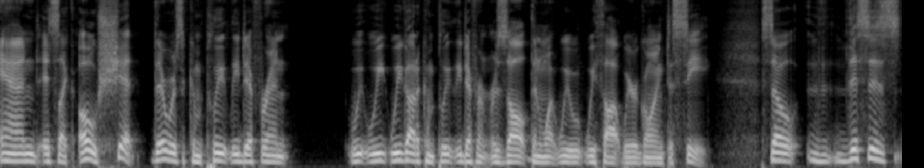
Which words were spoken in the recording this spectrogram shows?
and it's like oh shit there was a completely different we, we, we got a completely different result than what we, we thought we were going to see. So th- this is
